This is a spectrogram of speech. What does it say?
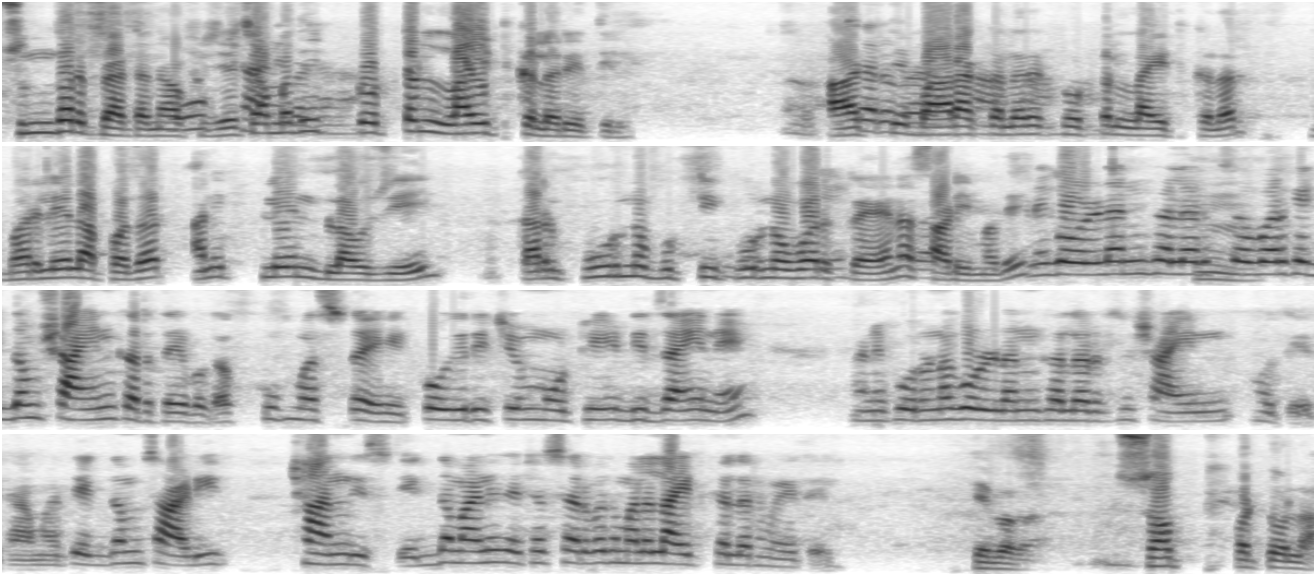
सुंदर पॅटर्न आहे ऑफिस याच्यामध्ये. टोटल लाइट कलर येतील. आठ ते बारा कलर. टोटल लाइट कलर भरलेला पदर आणि प्लेन ब्लाउज येईल. कारण पूर्ण बुट्टी पूर्ण वर्क आहे ना साडीमध्ये. आणि गोल्डन कलरचं वर्क एकदम शाईन करते बघा. खूप मस्त आहे कोयरीची मोठी डिझाईन आहे. आणि पूर्ण गोल्डन कलरचं शाईन होते त्यामुळे ते एकदम साडी छान दिसते. एकदम आणि त्याच्यात सर्व तुम्हाला लाइट कलर मिळतील. हे बघा. सॉफ्ट पटोला.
